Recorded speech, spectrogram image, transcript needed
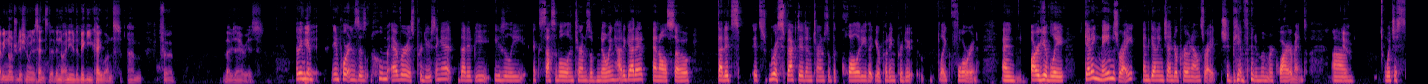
I mean, non-traditional in the sense that they're not any of the big UK ones um, for those areas. I think yeah. the importance is whomever is producing it that it be easily accessible in terms of knowing how to get it, and also that it's it's respected in terms of the quality that you're putting produ- like forward. And Mm. arguably, getting names right and getting gender pronouns right should be a minimum requirement. Um, Yeah. Which is,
